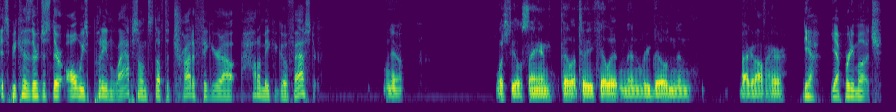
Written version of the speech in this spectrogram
it's because they're just they're always putting laps on stuff to try to figure out how to make it go faster. Yeah. What's the old saying? Pill it till you kill it, and then rebuild, and then back it off a hair. Yeah, yeah, pretty much.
